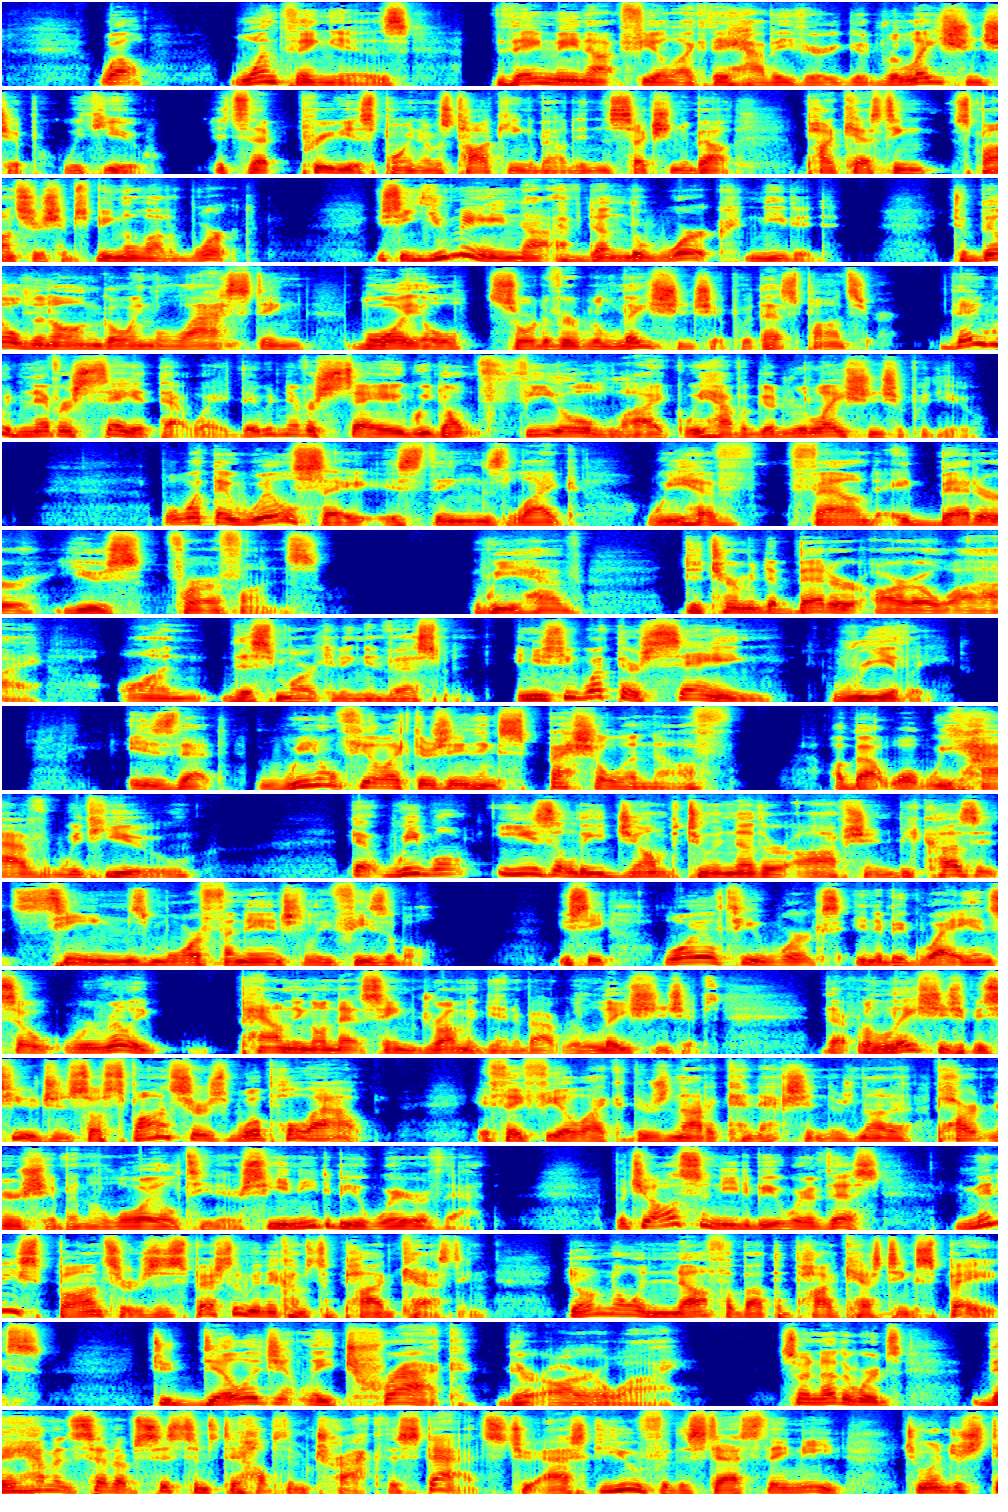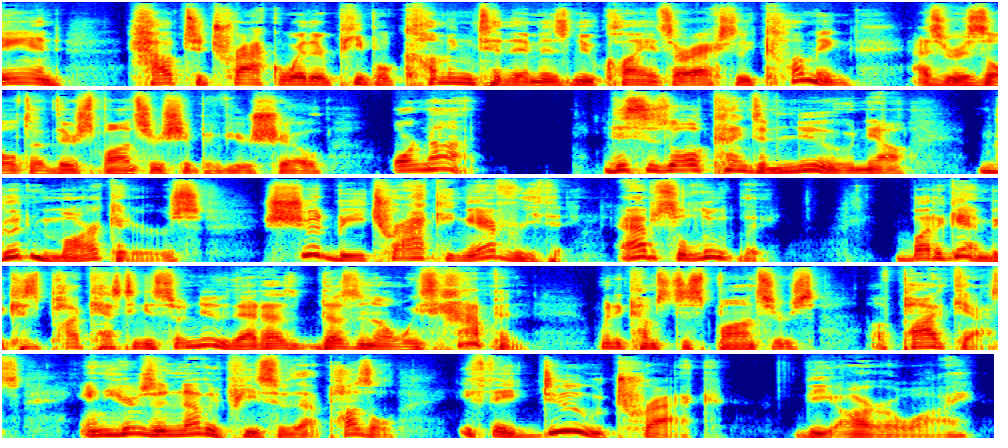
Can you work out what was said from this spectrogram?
Well, one thing is they may not feel like they have a very good relationship with you. It's that previous point I was talking about in the section about podcasting sponsorships being a lot of work. You see, you may not have done the work needed to build an ongoing, lasting, loyal sort of a relationship with that sponsor they would never say it that way. They would never say, we don't feel like we have a good relationship with you. But what they will say is things like, we have found a better use for our funds. We have determined a better ROI on this marketing investment. And you see, what they're saying really is that we don't feel like there's anything special enough about what we have with you that we won't easily jump to another option because it seems more financially feasible. You see, loyalty works in a big way. And so we're really pounding on that same drum again about relationships. That relationship is huge. And so sponsors will pull out if they feel like there's not a connection, there's not a partnership and a loyalty there. So you need to be aware of that. But you also need to be aware of this. Many sponsors, especially when it comes to podcasting, don't know enough about the podcasting space to diligently track their ROI. So, in other words, they haven't set up systems to help them track the stats, to ask you for the stats they need, to understand how to track whether people coming to them as new clients are actually coming as a result of their sponsorship of your show or not. This is all kinds of new. Now, good marketers should be tracking everything. Absolutely. But again, because podcasting is so new, that has, doesn't always happen when it comes to sponsors of podcasts. And here's another piece of that puzzle. If they do track the ROI,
